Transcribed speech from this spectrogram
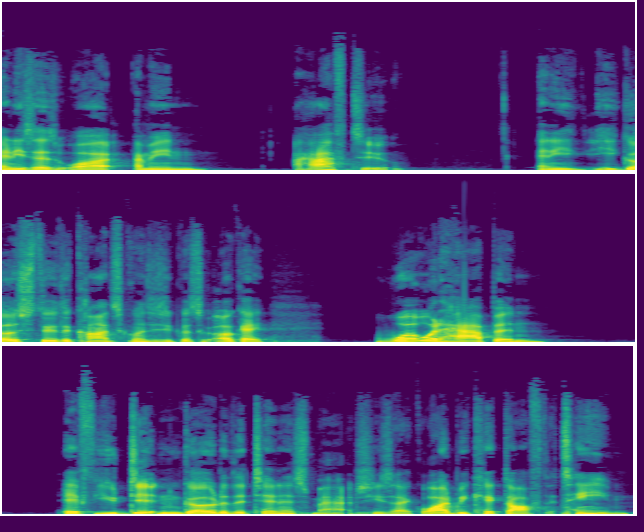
And he says, Well, I mean, I have to and he he goes through the consequences. He goes, okay, what would happen if you didn't go to the tennis match? He's like, well, I'd be kicked off the team.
